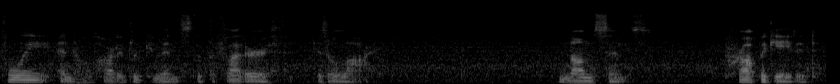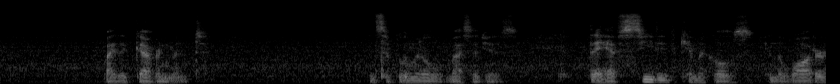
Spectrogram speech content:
fully and wholeheartedly convinced that the flat Earth is a lie. Nonsense propagated by the government in subliminal messages. They have seeded chemicals in the water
